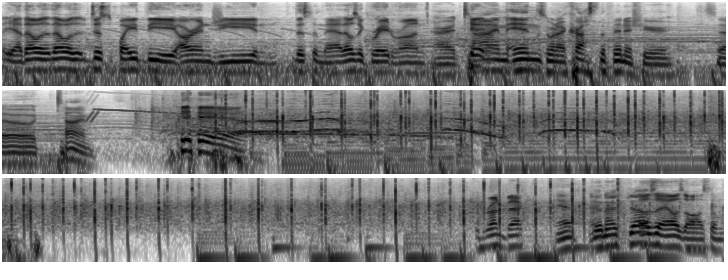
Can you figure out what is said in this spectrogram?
Yeah, that was that was despite the RNG and this and that. That was a great run. All right, Yeah. time ends when I cross the finish here. So time. Yeah. Good run back. Yeah. Yeah, nice That job. was that was awesome.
